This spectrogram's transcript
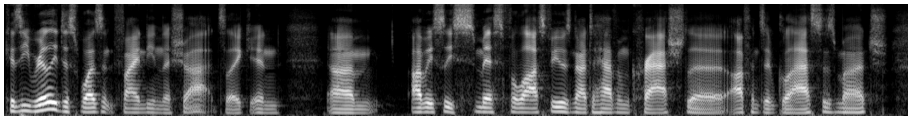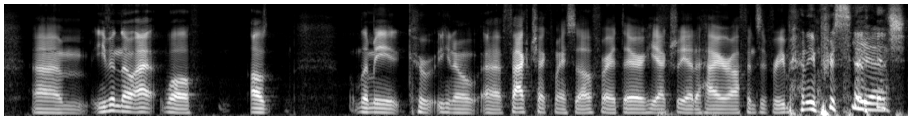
because he really just wasn't finding the shots. Like and um, obviously Smith's philosophy was not to have him crash the offensive glass as much. Um, even though I well, I'll let me you know uh, fact check myself right there. He actually had a higher offensive rebounding percentage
